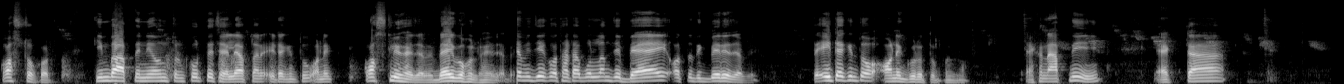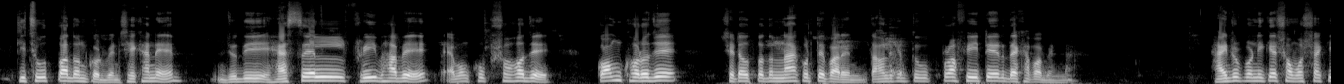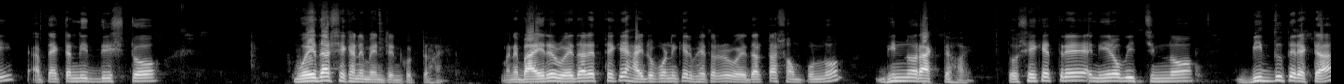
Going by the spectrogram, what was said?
কষ্টকর। কিংবা আপনি নিয়ন্ত্রণ করতে চাইলে আপনার এটা কিন্তু অনেক কস্টলি হয়ে যাবে, ব্যয়বহুল হয়ে যাবে। আমি যে কথাটা বললাম যে ব্যয় অত্যধিক বেড়ে যাবে, তো এইটা কিন্তু অনেক গুরুত্বপূর্ণ। এখন আপনি একটা কিছু উৎপাদন করবেন, সেখানে যদি হ্যাসেল ফ্রিভাবে এবং খুব সহজে, কম খরচে সেটা উৎপাদন না করতে পারেন, তাহলে কিন্তু প্রফিটের দেখা পাবেন না। হাইড্রোপনিকের সমস্যা কি? আপনি একটা নির্দিষ্ট ওয়েদার সেখানে মেনটেন করতে হয়। মানে বাইরের ওয়েদারের থেকে হাইড্রোপনিকের ভেতরের ওয়েদারটা সম্পূর্ণ ভিন্ন রাখতে হয়। তো সেই ক্ষেত্রে নিরবিচ্ছিন্ন বিদ্যুতের একটা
